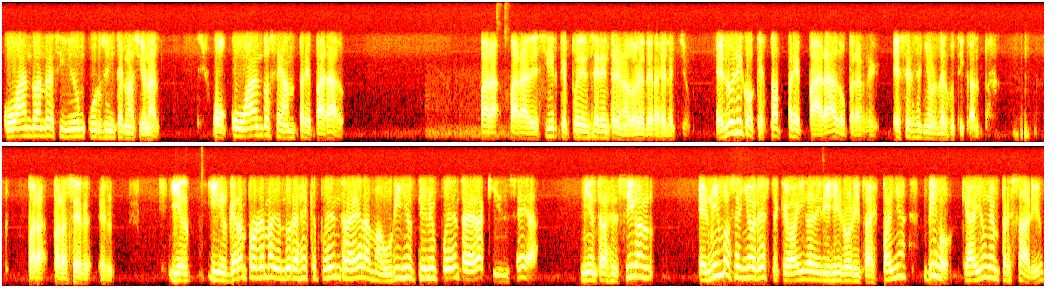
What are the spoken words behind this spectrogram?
¿cuándo han recibido un curso internacional? ¿O cuándo se han preparado para, para decir que pueden ser entrenadores de la selección? El único que está preparado para es el señor del Juticalpa para, para hacer el... Y el, y el gran problema de Honduras es que pueden traer a Mauriño, tienen, pueden traer a quien sea. Mientras sigan, el mismo señor este que va a ir a dirigir ahorita a España, dijo que hay un empresario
